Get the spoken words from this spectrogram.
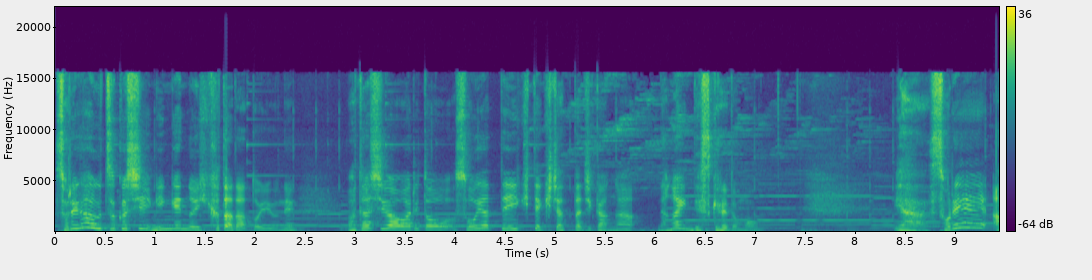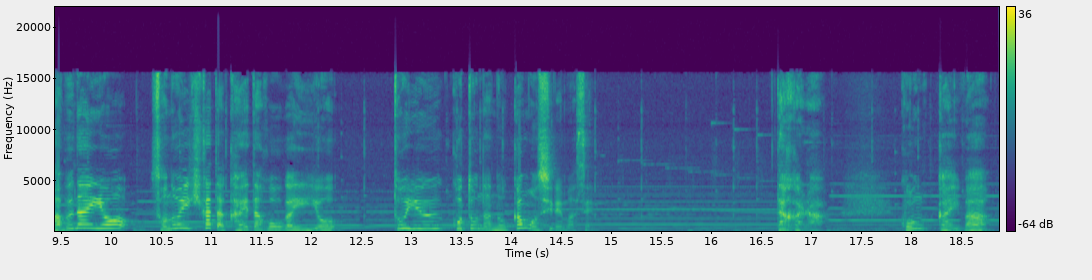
それが美しい人間の生き方だというね。私は割とそうやって生きてきちゃった時間が長いんですけれどもいやそれ危ないよ。その生き方変えた方がいいよ。ということなのかもしれません。だから今回は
